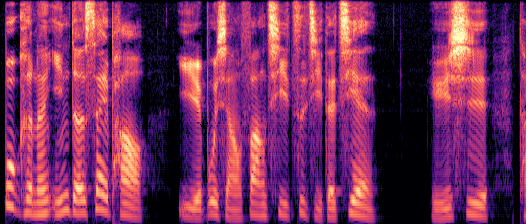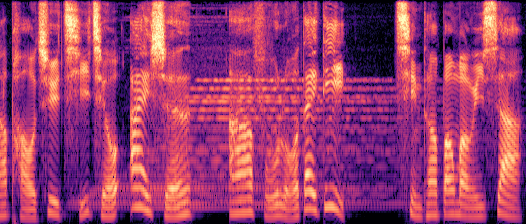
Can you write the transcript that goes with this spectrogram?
不可能赢得赛跑，也不想放弃自己的剑，于是他跑去祈求爱神阿弗罗代蒂，请他帮忙一下。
